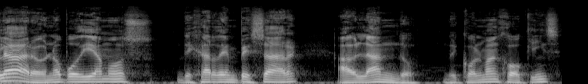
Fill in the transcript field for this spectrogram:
Claro, no podíamos dejar de empezar hablando de Coleman Hawkins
